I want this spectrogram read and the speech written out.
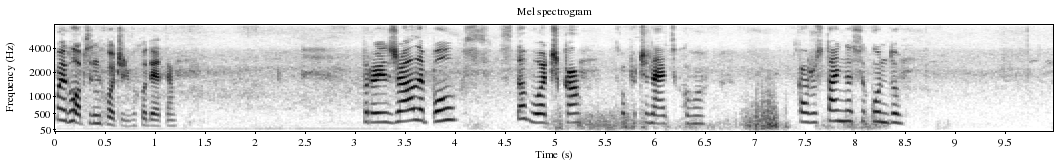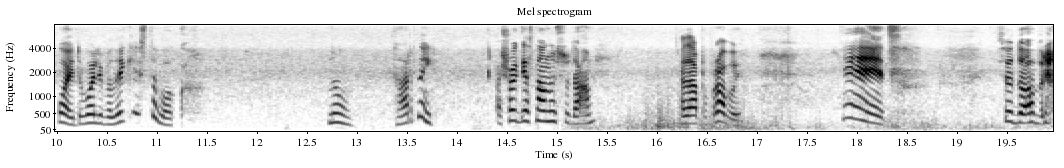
Мої хлопці не хочуть виходити. Проїжджали повз ставочка Копичинецького. Кажу, стань на секунду. Ой, доволі великий ставок. Ну, гарний. А що як я стану сюди? Я зараз попробую. Ні, все добре.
